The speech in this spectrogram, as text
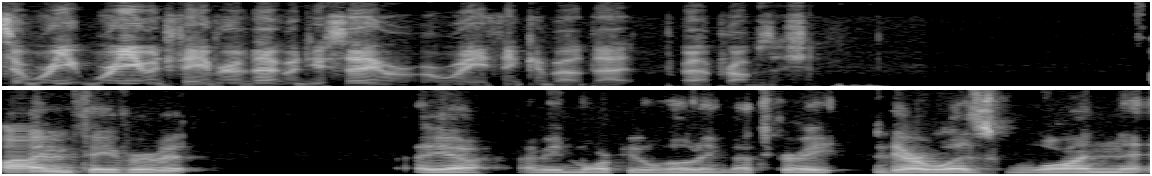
So were you were you in favor of that? Would you say, or, or what do you think about that uh, proposition? I'm in favor of it. Uh, yeah, I mean, more people voting, that's great. There was one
